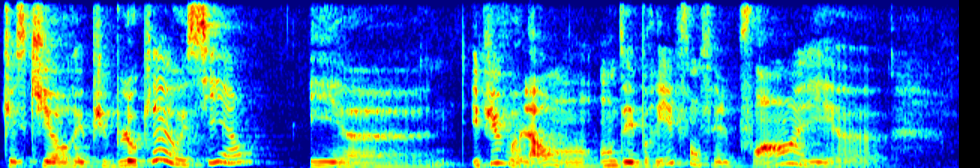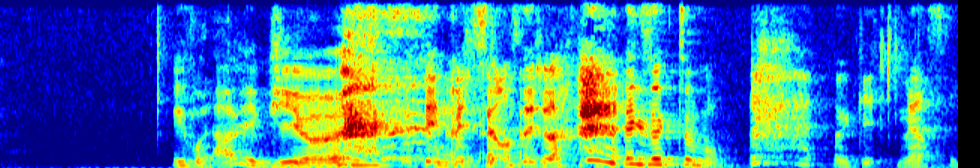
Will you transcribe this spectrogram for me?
qu'est-ce qui aurait pu bloquer aussi. Hein. Et, et, puis voilà, on, on, débriefe, on fait le point, et et voilà, et puis... Euh... Ça fait une belle séance déjà. Exactement. ok, merci.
